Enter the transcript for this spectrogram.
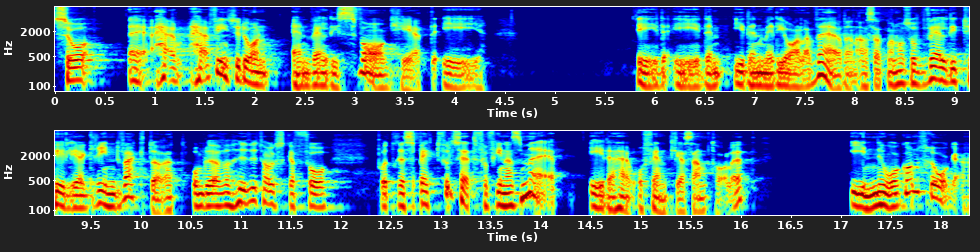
så eh, Eh, här, här finns ju då en, en väldig svaghet i i, i, den, i den mediala världen. Alltså att man har så väldigt tydliga grindvakter att om du överhuvudtaget ska få på ett respektfullt sätt få finnas med i det här offentliga samtalet i någon fråga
